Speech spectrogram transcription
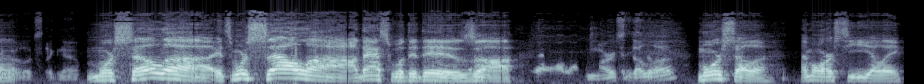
see what Uh, it looks like now. Morcela. It's Morcela. That's what it is. Uh, Marcella. Morcella. M O R C E L A.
